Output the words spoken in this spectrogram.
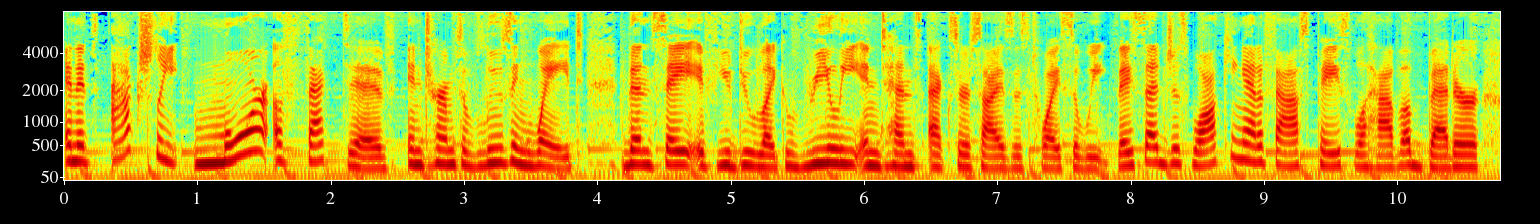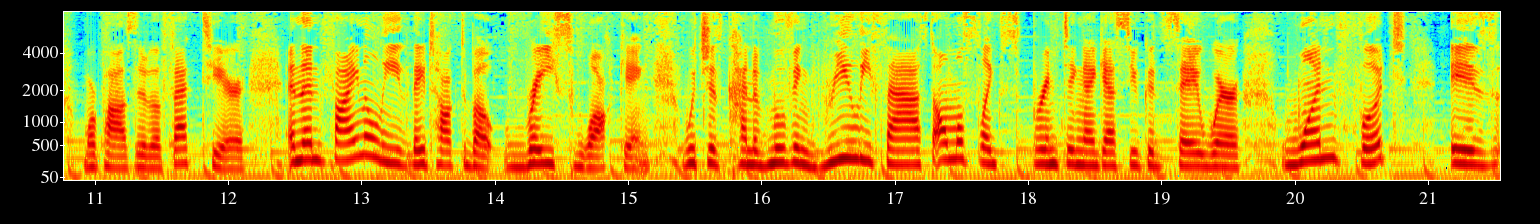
And it's actually more effective in terms of losing weight than, say, if you do like really intense exercises twice a week. They said just walking at a fast pace will have a better, more positive effect here. And then finally, they talked about race walking, which is kind of moving really fast, almost like sprinting, I guess you could say, where where one foot is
